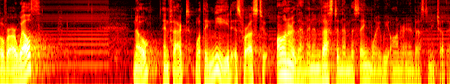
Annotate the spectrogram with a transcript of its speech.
over our wealth. No, in fact, what they need is for us to honor them and invest in them the same way we honor and invest in each other.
